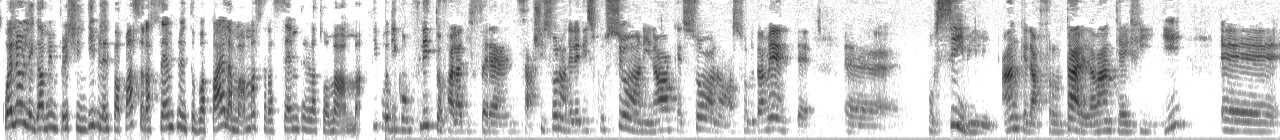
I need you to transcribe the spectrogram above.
quello è un legame imprescindibile, il papà sarà sempre il tuo papà e la mamma sarà sempre la tua mamma. Il tipo di conflitto fa la differenza, ci sono delle discussioni no, che sono assolutamente eh, possibili anche da affrontare davanti ai figli, eh,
